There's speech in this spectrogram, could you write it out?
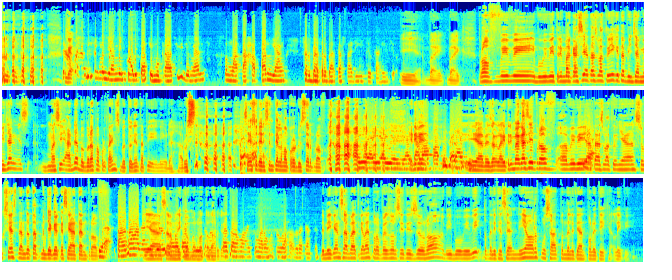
Siapa yang bisa menjamin kualitas demokrasi dengan semua tahapan yang serba terbatas tadi itu Kang Ijo. Iya, baik, baik. Prof Wiwi, Ibu Wiwi, terima kasih atas waktunya kita bincang-bincang. Masih ada beberapa pertanyaan sebetulnya, tapi ini udah harus. Saya sudah disentil sama produser, Prof. iya, iya, iya, iya. Ini apa, besok lagi. Iya, besok lagi. Terima kasih, Prof uh, Wiwi, iya. atas waktunya. Sukses dan tetap menjaga kesehatan, Prof. Iya, sama-sama. Kang ya, Assalamualaikum warahmatullahi wabarakatuh. Assalamualaikum warahmatullahi wabarakatuh. Demikian sahabat kalian, Profesor Siti Zuro, Ibu Wiwi, peneliti senior Pusat Penelitian Politik LIPI.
